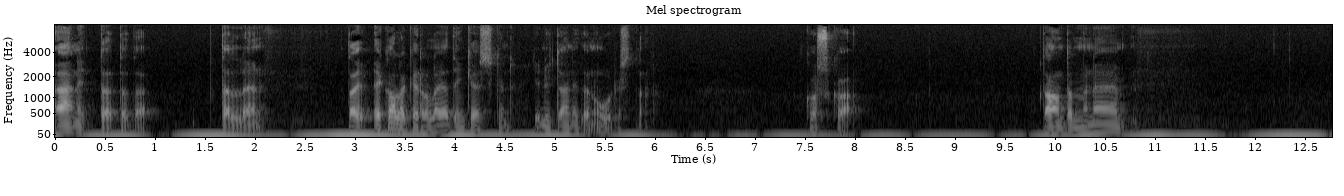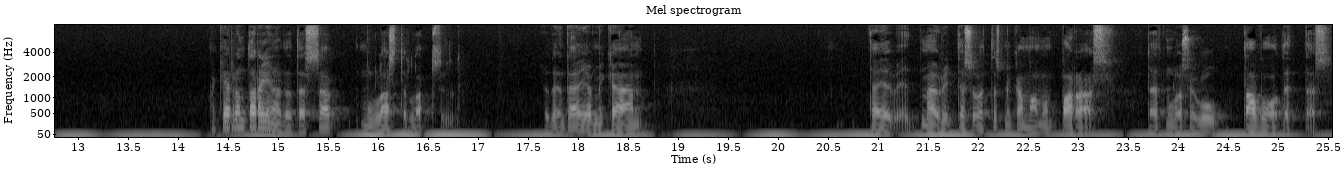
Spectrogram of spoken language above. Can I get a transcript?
äänittää tätä tälleen. Tai ekalla kerralla jätin kesken ja nyt äänitän uudestaan. Koska tää on tämmönen... Mä kerron tarinoita tässä mun lasten lapsille. Joten tää ei ole mikään... Tää ei, mä yrittäisin olla tässä mikä maailman paras. Tai että mulla olisi joku tavoite tässä.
